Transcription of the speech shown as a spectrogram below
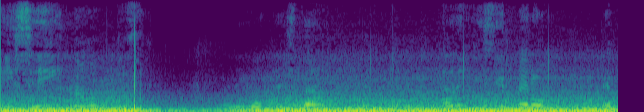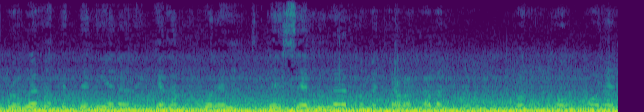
y sí no pues le digo que está está difícil pero el problema que tenía era de que a lo mejor el, el celular no me trabajaba por, por- por el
